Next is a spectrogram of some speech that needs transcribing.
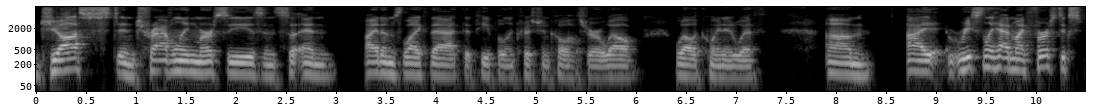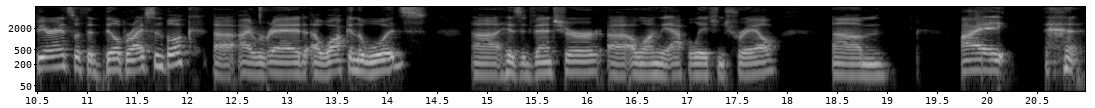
just and traveling mercies and so, and items like that that people in Christian culture are well well acquainted with. Um, I recently had my first experience with a Bill Bryson book. Uh, I read A Walk in the Woods, uh, his adventure uh, along the Appalachian Trail. Um, I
